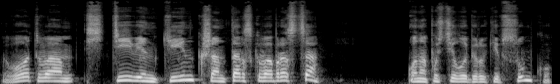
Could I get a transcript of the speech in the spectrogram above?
«Вот вам Стивен Кинг шантарского образца». Он опустил обе руки в сумку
